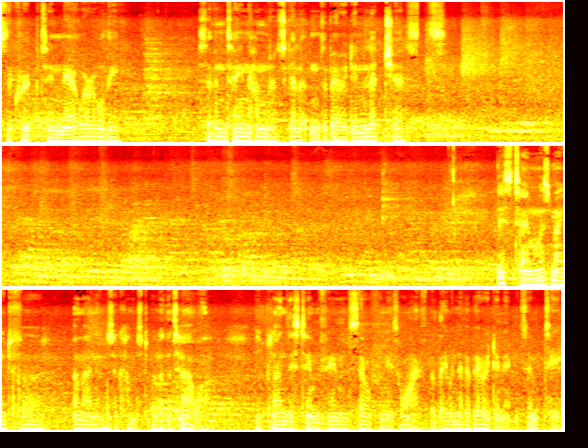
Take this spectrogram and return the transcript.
That's the crypt in there where all the 1700 skeletons are buried in lead chests. This tomb was made for a man who was a constable of the tower. He planned this tomb for himself and his wife, but they were never buried in it. It's empty.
